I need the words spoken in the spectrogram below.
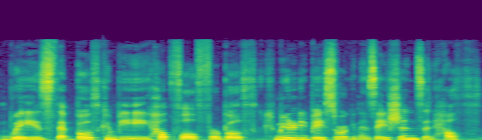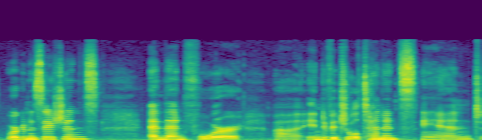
ways that both can be helpful for both community based organizations and health organizations, and then for uh, individual tenants and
